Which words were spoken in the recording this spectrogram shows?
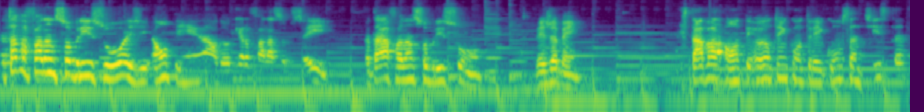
Eu tava falando sobre isso hoje, ontem, Reinaldo. Eu quero falar sobre isso aí. Eu tava falando sobre isso ontem. Veja bem. Estava ontem, ontem encontrei com um Santista.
